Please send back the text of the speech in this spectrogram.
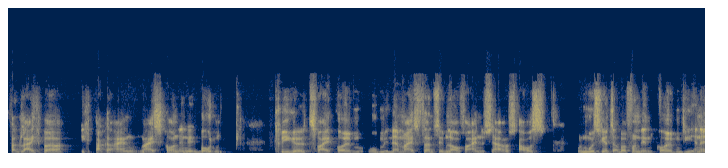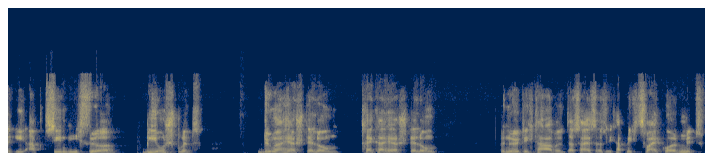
Vergleichbar, ich packe ein Maiskorn in den Boden kriege zwei Kolben oben in der Maispflanze im Laufe eines Jahres raus und muss jetzt aber von den Kolben die Energie abziehen, die ich für Biosprit, Düngerherstellung, Treckerherstellung benötigt habe. Das heißt also, ich habe nicht zwei Kolben mit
